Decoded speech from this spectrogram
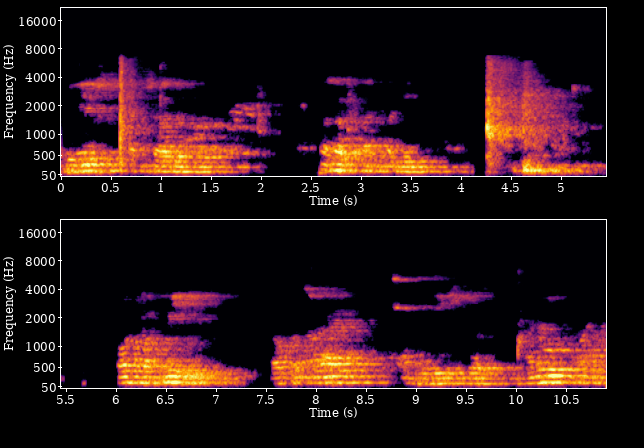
Primeiro, achado pasal kajian. Orang mengakui bahwa perkara yang menjadi sebuah anu anak.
